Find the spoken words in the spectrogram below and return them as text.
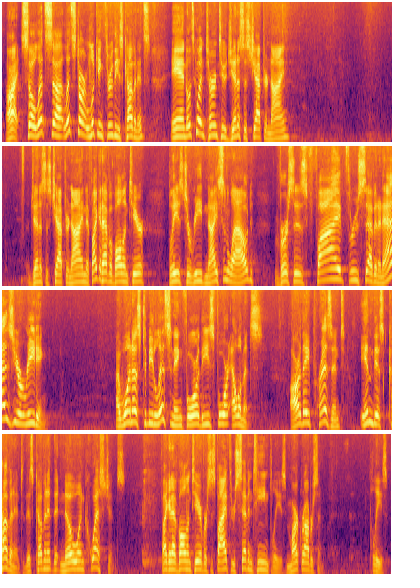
All right, so let's, uh, let's start looking through these covenants. And let's go ahead and turn to Genesis chapter 9. Genesis chapter 9. If I could have a volunteer please to read nice and loud verses 5 through 7. And as you're reading, I want us to be listening for these four elements. Are they present in this covenant, this covenant that no one questions? If I could have volunteer verses 5 through 17, please. Mark Robertson, please.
